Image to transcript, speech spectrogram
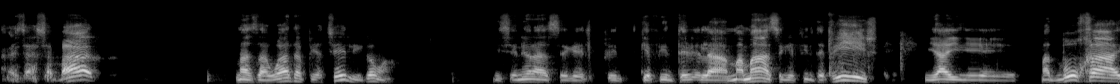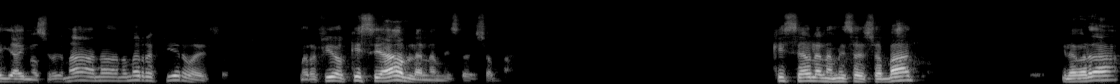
La mesa de Shabbat. Mazaguata Piacelli, ¿cómo? Mi señora hace que, que la mamá hace que filte fish, y hay eh, matbuja, y hay no sé. No, no, no me refiero a eso. Me refiero a qué se habla en la mesa de Shabbat. ¿Qué se habla en la mesa de Shabbat? Y la verdad,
